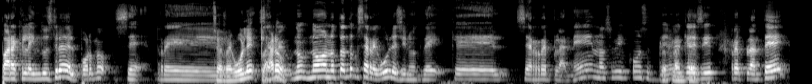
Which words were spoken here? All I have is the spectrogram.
para que la industria del porno se re- ¿Se regule? se Claro. re- no, no, no tanto que se regule, sino de, que se replanee, no sé bien cómo se tiene que decir, replantee,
